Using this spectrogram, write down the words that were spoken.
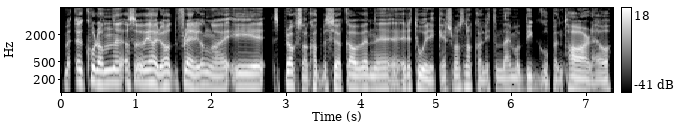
Men eh, hvordan, altså Vi har jo hatt flere ganger i Språksnakk hatt besøk av en eh, retoriker som har snakka litt om det med å bygge opp en tale og,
